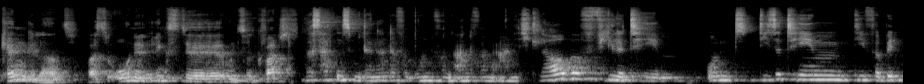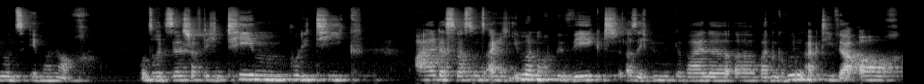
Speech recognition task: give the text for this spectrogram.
kennengelernt, weißt du, ohne Ängste und so Quatsch. Was hat uns miteinander verbunden von Anfang an? Ich glaube, viele Themen. Und diese Themen, die verbinden uns immer noch. Unsere gesellschaftlichen Themen, Politik, all das, was uns eigentlich immer noch bewegt. Also ich bin mittlerweile äh, bei den Grünen aktiv, ja auch.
